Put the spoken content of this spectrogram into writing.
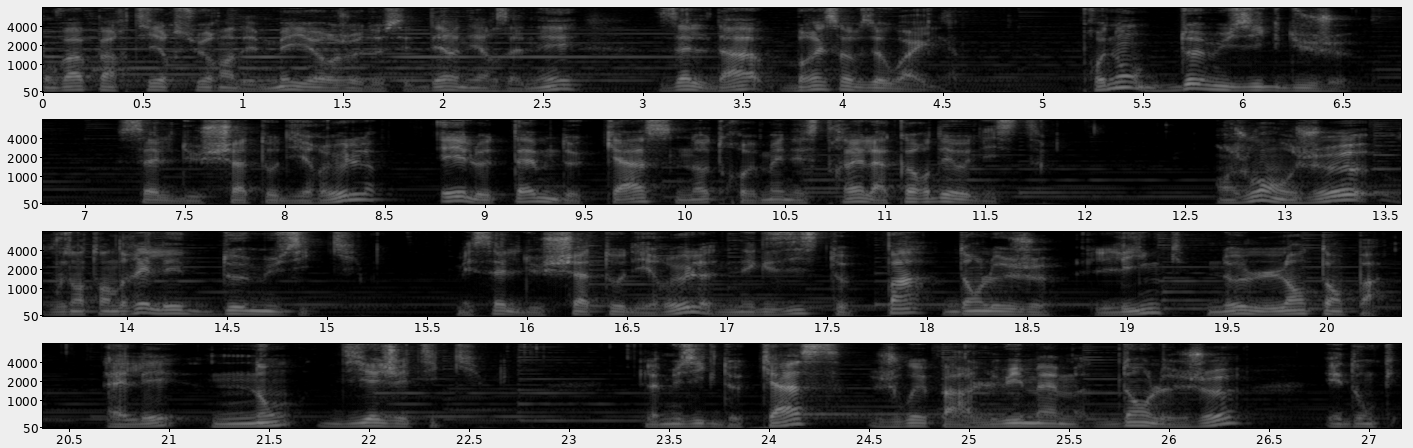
on va partir sur un des meilleurs jeux de ces dernières années, Zelda Breath of the Wild. Prenons deux musiques du jeu. Celle du château d'Hyrule et le thème de Cass, notre ménestrel accordéoniste. En jouant au jeu, vous entendrez les deux musiques. Mais celle du château d'Hyrule n'existe pas dans le jeu. Link ne l'entend pas. Elle est non diégétique. La musique de Cass, jouée par lui-même dans le jeu, et donc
